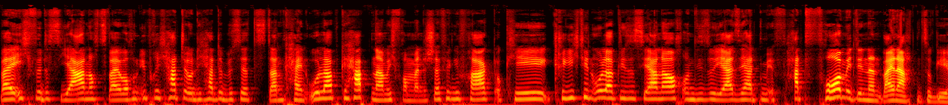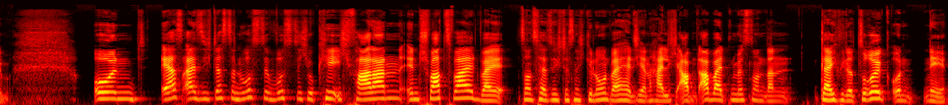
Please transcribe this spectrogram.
Weil ich für das Jahr noch zwei Wochen übrig hatte und ich hatte bis jetzt dann keinen Urlaub gehabt. Dann habe ich von meiner Chefin gefragt, okay, kriege ich den Urlaub dieses Jahr noch? Und sie so, ja, sie hat, mir, hat vor, mir den an Weihnachten zu geben. Und erst als ich das dann wusste, wusste ich, okay, ich fahre dann in Schwarzwald, weil sonst hätte sich das nicht gelohnt, weil hätte ich an Heiligabend arbeiten müssen und dann gleich wieder zurück und nee.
